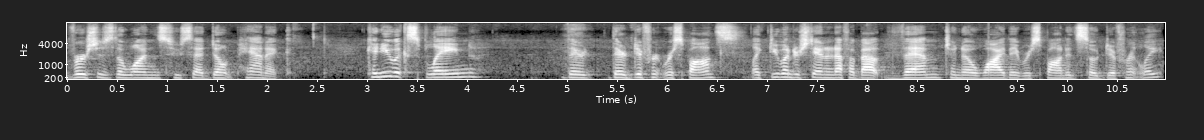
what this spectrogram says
versus the ones who said don't panic, can you explain their their different response? Like do you understand enough about them to know why they responded so differently?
